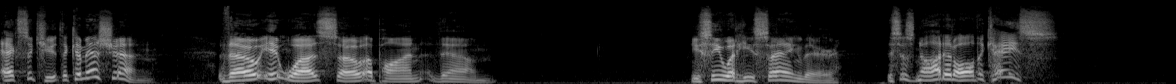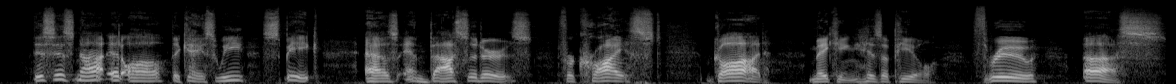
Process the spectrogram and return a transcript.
execute the commission, though it was so upon them. You see what he's saying there? This is not at all the case. This is not at all the case. We speak as ambassadors for Christ, God making his appeal through us.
